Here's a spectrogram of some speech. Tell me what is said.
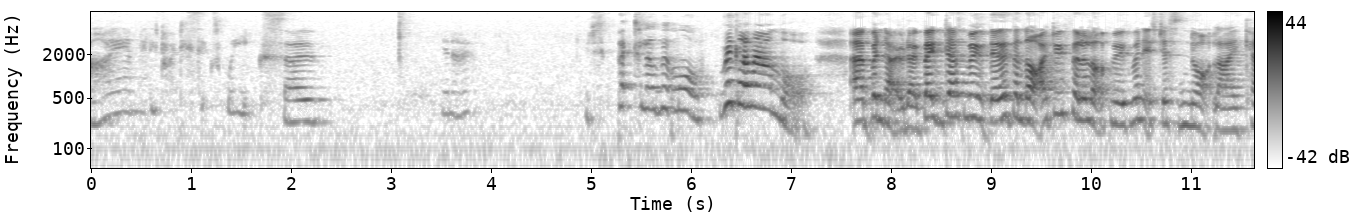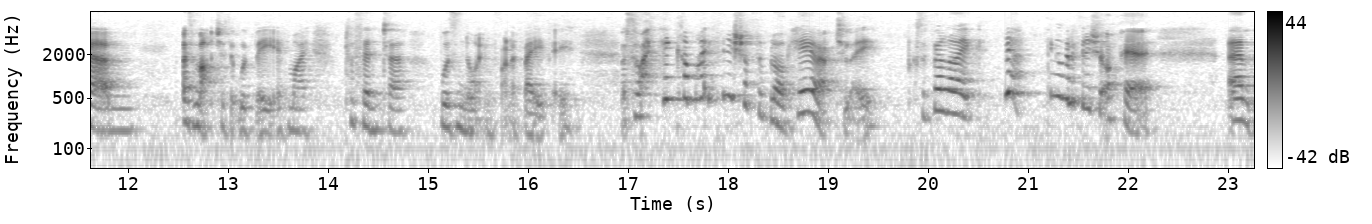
I am nearly 26 weeks, so, you know, you just expect a little bit more, wriggle around more. Uh, but no, no, baby does move, there is a lot, I do feel a lot of movement, it's just not like, um, as much as it would be if my placenta was not in front of baby. So I think I might finish off the vlog here actually, because I feel like, yeah, I think I'm gonna finish it off here. Um,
